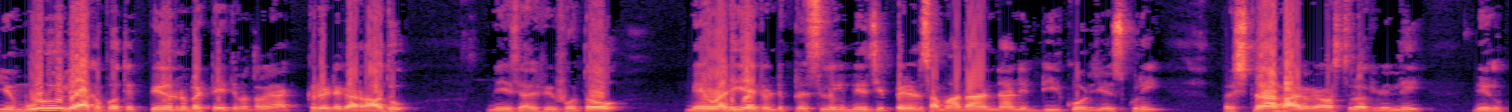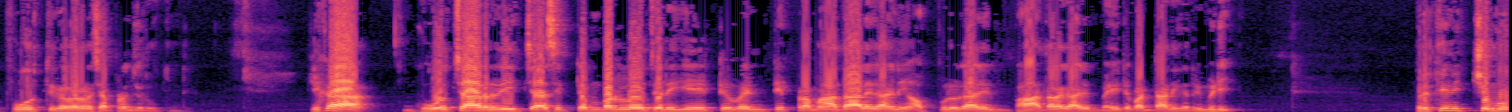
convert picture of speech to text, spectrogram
ఈ మూడు లేకపోతే పేరును బట్టి అయితే మాత్రం యాక్యురేట్గా రాదు. నీ సెల్ఫీ ఫోటో మేము అడిగేటువంటి ప్రశ్నలకు మీరు చెప్పేటువంటి సమాధానాన్ని డీకోడ్ చేసుకుని ప్రశ్నాభాగ వ్యవస్థలోకి వెళ్ళి మీకు పూర్తి వివరణ చెప్పడం జరుగుతుంది. ఇక గోచార రీత్యా సెప్టెంబర్లో జరిగేటువంటి ప్రమాదాలు కానీ అప్పులు కానీ బాధలు కానీ బయటపడడానికి రెమిడీ ప్రతినిత్యము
